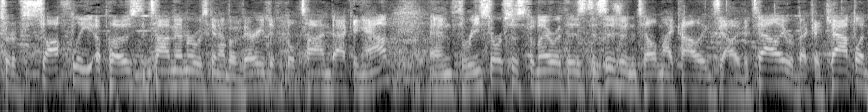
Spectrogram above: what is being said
sort of softly opposed to Tom Emmer was going to have a very difficult time backing out. And three sources familiar with his decision tell my colleagues Ali Vitale, Rebecca Kaplan,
